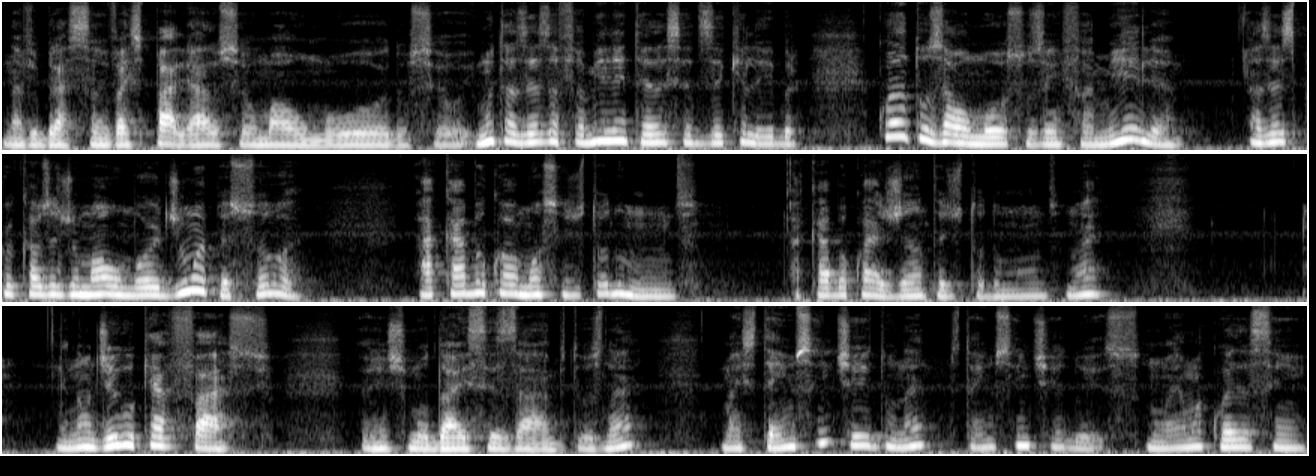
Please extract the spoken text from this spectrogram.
Na vibração e vai espalhar o seu mau humor, o seu. E muitas vezes a família inteira se desequilibra. Quantos almoços em família, às vezes por causa de um mau humor de uma pessoa, acaba com o almoço de todo mundo, acaba com a janta de todo mundo, não é? Eu não digo que é fácil a gente mudar esses hábitos, né? Mas tem um sentido, né? Tem um sentido isso. Não é uma coisa assim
